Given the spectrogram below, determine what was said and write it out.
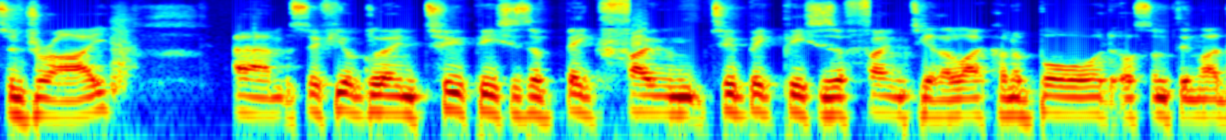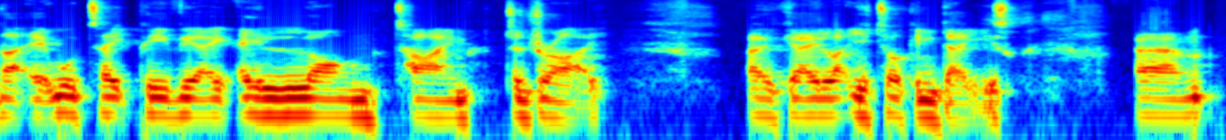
to dry. Um, so if you're gluing two pieces of big foam, two big pieces of foam together, like on a board or something like that, it will take PVA a long time to dry. Okay, like you're talking days. Um,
